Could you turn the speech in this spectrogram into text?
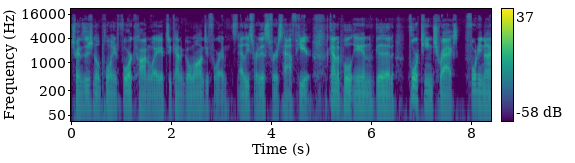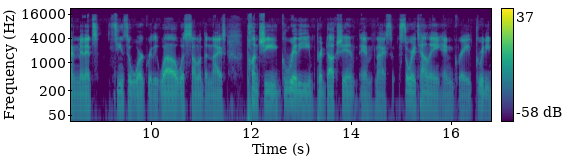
transitional point for Conway to kind of go on to for it, at least for this first half here. Kind of pull in good 14 tracks, 49 minutes. Seems to work really well with some of the nice, punchy, gritty production and nice storytelling and great gritty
